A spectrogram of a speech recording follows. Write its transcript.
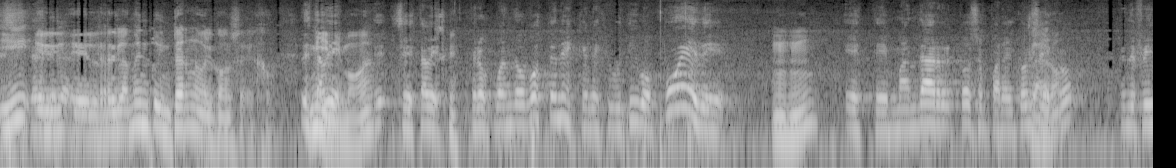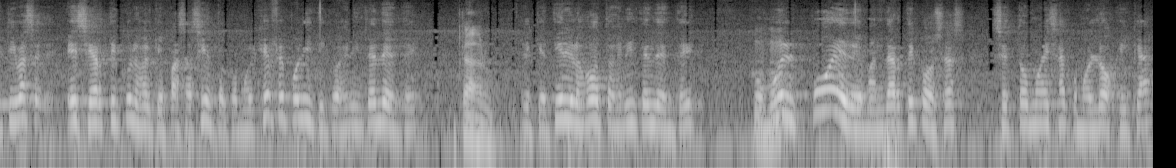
y el, reglamento interno del Consejo. Mínimo, ¿eh? ¿eh? Sí, está bien. Pero cuando vos tenés que el Ejecutivo puede este, mandar cosas para el Consejo, en definitiva ese artículo es el que pasa asiento. Como el jefe político es el intendente, claro. el que tiene los votos es el intendente, como él puede mandarte cosas, se toma esa como lógica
